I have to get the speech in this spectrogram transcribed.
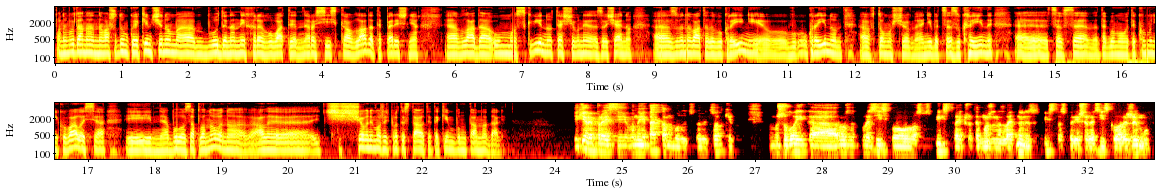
Пане Богдане, на вашу думку, яким чином е, буде на них реагувати російська влада, теперішня е, влада у Москві? Ну, те, що вони звичайно е, звинуватили в Україні в Україну в тому, що ніби це з України це все так би мовити комунікувалося і було заплановано. Але що вони можуть протиставити таким бунтам надалі? Тільки репресії, вони і так там будуть 100%. Тому що логіка розвитку російського суспільства, якщо це можна назвати, ну не суспільства, скоріше російського режиму,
